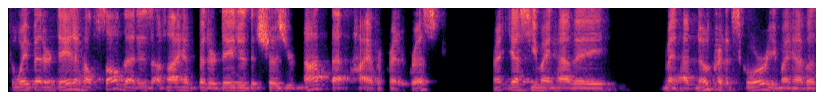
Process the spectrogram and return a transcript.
the way better data helps solve that is if I have better data that shows you're not that high of a credit risk, right? Yes, you might have a you might have no credit score, you might have a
